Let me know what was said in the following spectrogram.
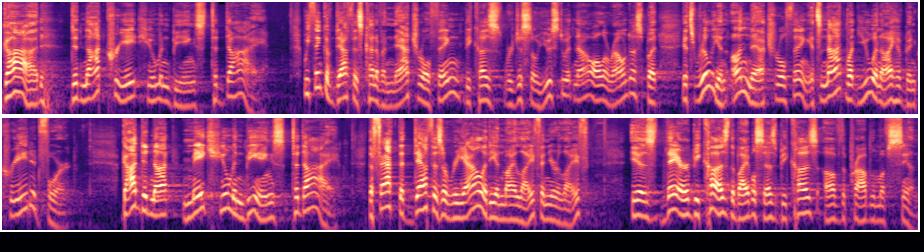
God did not create human beings to die. We think of death as kind of a natural thing because we're just so used to it now all around us, but it's really an unnatural thing. It's not what you and I have been created for. God did not make human beings to die. The fact that death is a reality in my life, in your life, is there because, the Bible says, because of the problem of sin.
